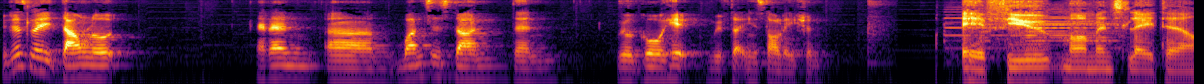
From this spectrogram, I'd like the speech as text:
we'll just let it download and then um, once it's done then we'll go ahead with the installation. A few moments later.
